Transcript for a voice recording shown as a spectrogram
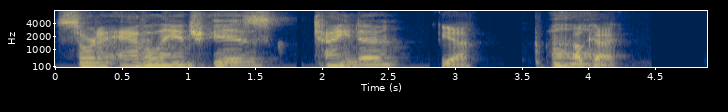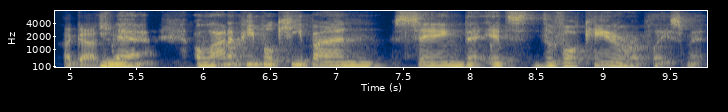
sort of Avalanche is, kind of. yeah. Um, Okay. I got you. Yeah, a lot of people keep on saying that it's the volcano replacement.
